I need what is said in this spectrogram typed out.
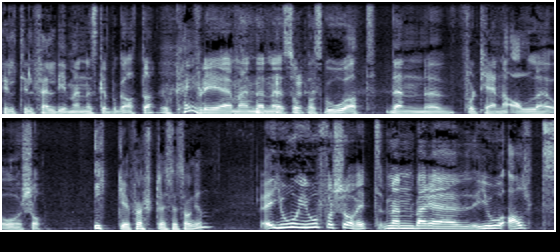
til tilfeldige mennesker på gata. Fordi jeg mener den er såpass god at den eh, fortjener alle å se. Ikke første sesongen? Eh, Jo, jo, for så vidt. Men bare Jo, alt.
